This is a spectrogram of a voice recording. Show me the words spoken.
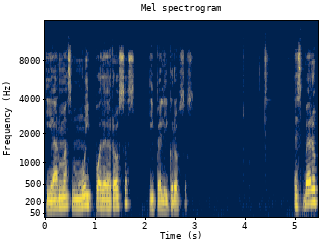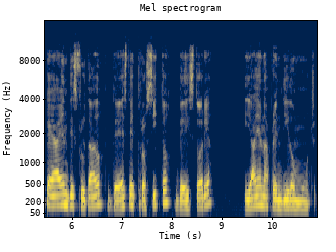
y armas muy poderosos y peligrosos. Espero que hayan disfrutado de este trocito de historia y hayan aprendido mucho.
